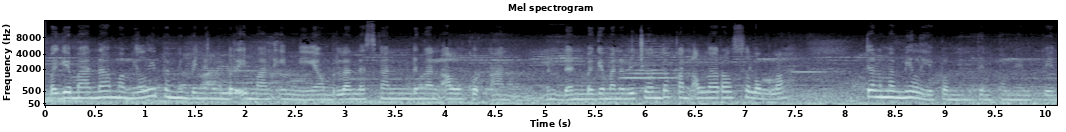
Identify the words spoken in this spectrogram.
Bagaimana memilih pemimpin yang beriman ini yang berlandaskan dengan Al-Quran dan bagaimana dicontohkan Allah Rasulullah dalam memilih pemimpin-pemimpin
